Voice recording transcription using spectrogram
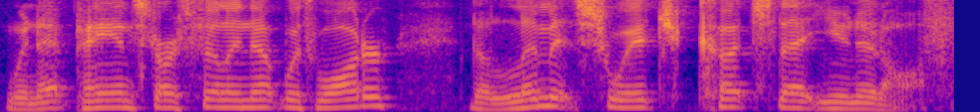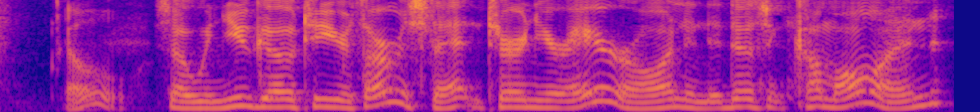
When that pan starts filling up with water, the limit switch cuts that unit off. Oh, So when you go to your thermostat and turn your air on and it doesn't come on,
